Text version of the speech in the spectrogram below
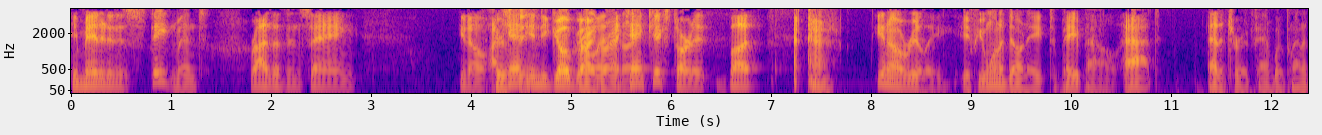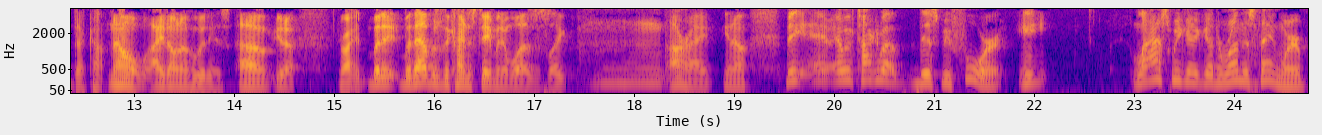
he made it in his statement rather than saying, you know, I can't the- Indiegogo right, it, right, I can't Kickstart it, but you know, really, if you want to donate to PayPal at editor at fanboyplanet.com. No, I don't know who it is. Uh, you know, Right. but it, but that was the kind of statement it was. It's like, mm, all right, you know, and and we've talked about this before. Last week I got to run this thing where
